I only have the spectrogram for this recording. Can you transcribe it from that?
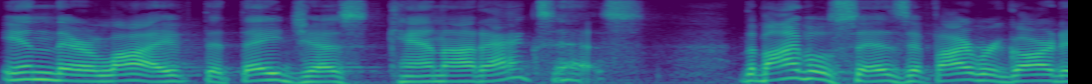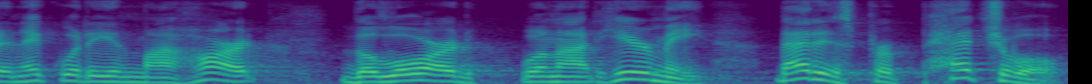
in their life that they just cannot access. The Bible says, If I regard iniquity in my heart, the Lord will not hear me. That is perpetual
